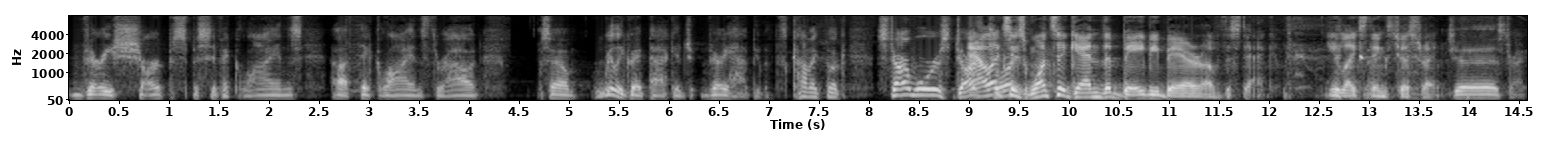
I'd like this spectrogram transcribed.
very sharp, specific lines, uh, thick lines throughout. So, really great package. Very happy with this comic book. Star Wars Dark Alex Droid- is once again the baby bear of the stack. He likes things just right. Just right.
